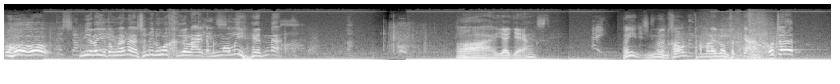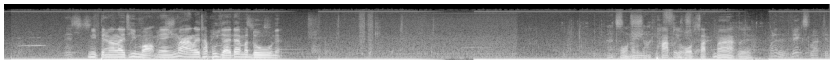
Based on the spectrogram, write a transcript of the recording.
โอ้โหมีอะไรอยู่ตรงนั้นน่ะ ฉันไม่รู้ว่าคืออะไรแต่มันมองไม่เห็นน่ะ อ้ยอย่าแหยงเฮ้ย เหมือนเขาทำอะไรหล่นสักอย่าง โอ้เจอ This is นี่เป็นอะไรที่เหมาะเองมากเลยถ้าผู้ใหญ่ได้มาดูเนี่ย That's โอ้นั่นมัน shocking ภาพที่โหด footage สัตว์มากเลย there. One of the Vics left it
